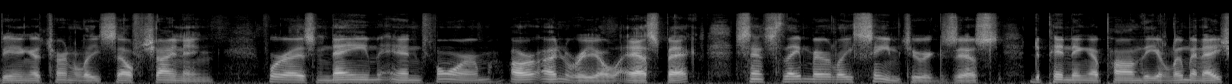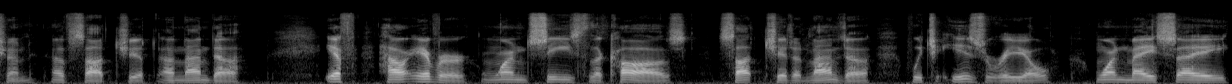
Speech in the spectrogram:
being eternally self shining, whereas name and form are unreal aspects, since they merely seem to exist, depending upon the illumination of Sat Chit Ananda. If, however, one sees the cause, Sat Chit Ananda, which is real, one may say,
